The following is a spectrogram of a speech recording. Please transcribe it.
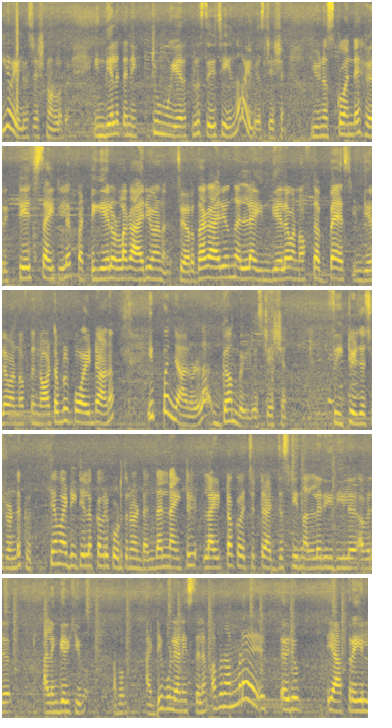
ഈ റെയിൽവേ സ്റ്റേഷൻ ഉള്ളത്. ഇന്ത്യയിലെ തന്നെ ഏറ്റവും ഉയരത്തിൽ സ്ഥിതി ചെയ്യുന്ന റെയിൽവേ സ്റ്റേഷൻ യുനെസ്കോന്റെ ഹെറിറ്റേജ് സൈറ്റിലെ പട്ടികയിലുള്ള കാര്യമാണ്. ചെറുത കാര്യമൊന്നുമല്ല ഇന്ത്യയിലെ വൺ ഓഫ് ദ ബെസ്റ്റ് ഇന്ത്യയിലെ വൺ ഓഫ് ദ നോട്ടബിൾ പോയിന്റാണ് ഇപ്പം ഞാനുള്ള ഗം റെയിൽവേ സ്റ്റേഷൻ ഫീറ്റ് എഴുതി വെച്ചിട്ടുണ്ട്. കൃത്യമായി ഡീറ്റെയിൽ ഒക്കെ അവർ കൊടുത്തിട്ടുണ്ട്. എന്തായാലും നൈറ്റ് ലൈറ്റൊക്കെ വെച്ചിട്ട് അഡ്ജസ്റ്റ് ചെയ്ത് നല്ല രീതിയിൽ അവർ അലങ്കരിക്കും. അപ്പം അടിപൊളിയാണ് ഈ സ്ഥലം. അപ്പം നമ്മുടെ ഒരു യാത്രയിൽ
